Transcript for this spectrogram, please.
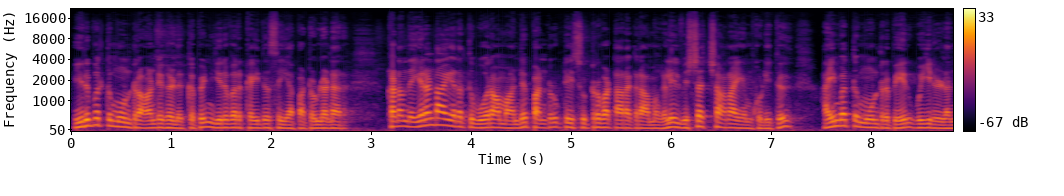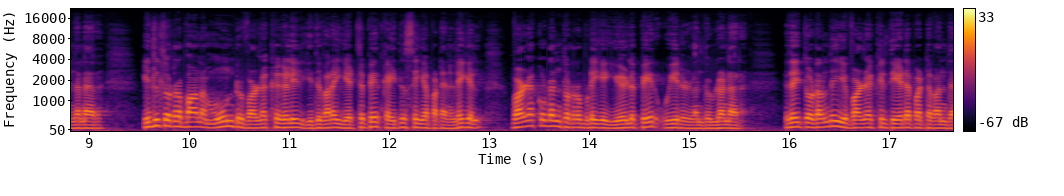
இருபத்தி மூன்று ஆண்டுகளுக்கு பின் இருவர் கைது செய்யப்பட்டுள்ளனர். கடந்த இரண்டாயிரத்து ஓராம் ஆண்டு பன்ருட்டி சுற்றுவட்டார கிராமங்களில் விஷச்சாராயம் குடித்து ஐம்பத்து மூன்று பேர் உயிரிழந்தனர். இது தொடர்பான மூன்று வழக்குகளில் இதுவரை எட்டு பேர் கைது செய்யப்பட்ட நிலையில் வழக்குடன் தொடர்புடைய ஏழு பேர் உயிரிழந்துள்ளனர். இதைத் தொடர்ந்து இவ்வழக்கில் தேடப்பட்டு வந்த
